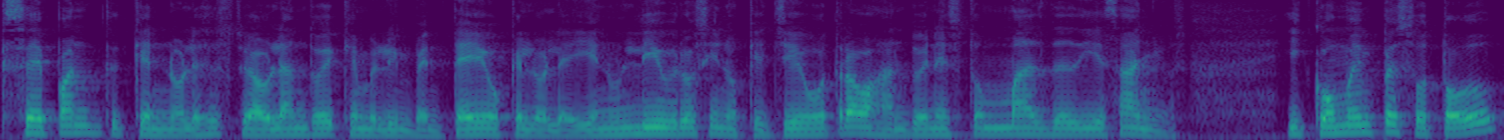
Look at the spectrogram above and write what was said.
sepan que no les estoy hablando de que me lo inventé o que lo leí en un libro, sino que llevo trabajando en esto más de 10 años. ¿Y cómo empezó todo?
